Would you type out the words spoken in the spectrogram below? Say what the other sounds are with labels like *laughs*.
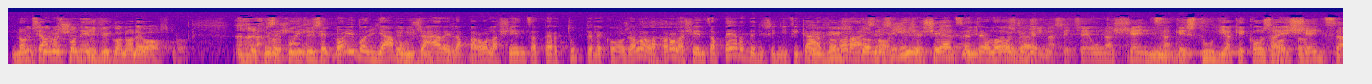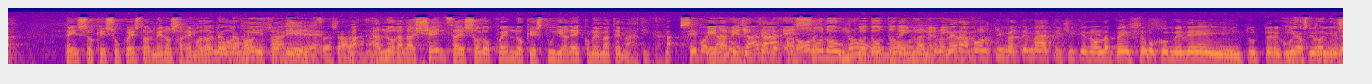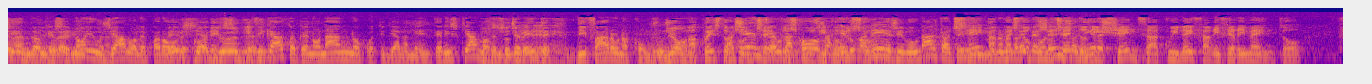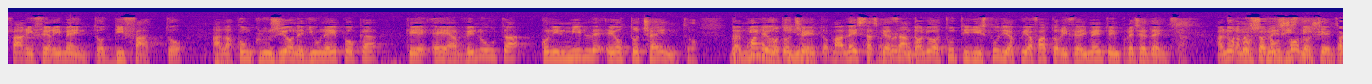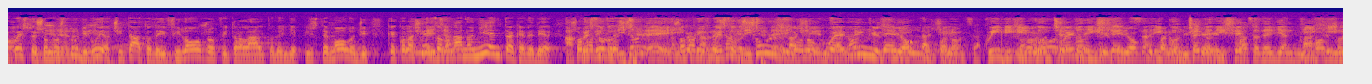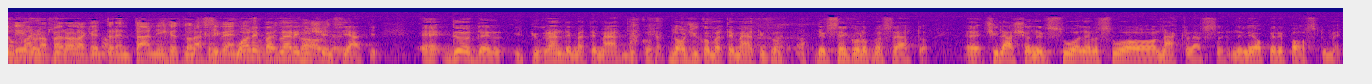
Non il siamo scientifico non è vostro. Se poi, se poi, vogliamo usare la parola scienza per tutte le cose, allora la parola scienza perde di significato. Esistono allora se si dice scienze teologiche... Sì, ma se c'è una scienza che studia che cosa Posso? è scienza penso che su questo almeno saremo d'accordo. Sarà, no? Allora la scienza è solo quello che studia lei come matematica e la verità parole... è solo un no, prodotto no, dei numeri. troverà molti matematici che non la pensano come lei in tutte le questioni Io sto dicendo che se noi usiamo le parole Pensi con il significato che non hanno quotidianamente rischiamo Posso semplicemente dire... di fare una confusione. La scienza è una cosa e l'umanesimo un'altra, altrimenti sì, ma non avrebbe senso dire... questo concetto di scienza a cui lei fa riferimento fa riferimento di fatto alla conclusione di un'epoca che è avvenuta con il 1800. Dal 1800, ma lei sta scherzando, allora tutti gli studi a cui ha fatto riferimento in precedenza. Allora ma non sono non sono scienza, questi sono studi, lui ha citato dei filosofi, tra l'altro degli epistemologi, che con la scienza non hanno niente a che vedere. Ah, sono questo lo dice riflessioni, lei. sono riflessioni questo lo dice sulla lei. Sono scienza, quelli non che si della occupano- scienza. Quindi il concetto, di si scienza, il concetto di scienza. degli antichi Posso non dire vale una più. parola che è 30 anni che sto Ma si scrivendo vuole su parlare di scienziati. Eh, Gödel, il più grande matematico, logico matematico del secolo passato, eh, ci lascia nel suo, nel suo Naklas, nelle opere postume,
